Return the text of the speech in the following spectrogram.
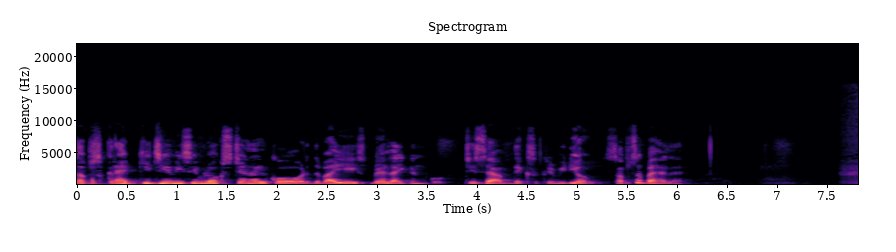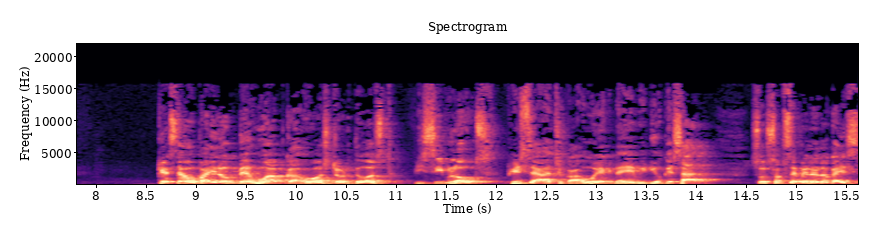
सब्सक्राइब कीजिए वीसी व्लॉग्स चैनल को और दबाइए इस बेल आइकन को जिससे आप देख सकें वीडियो सबसे पहले। कैसे हो भाई लोग? मैं हूँ आपका होस्ट और दोस्त वीसी व्लॉग्स फिर से आ चुका हूँ एक नए वीडियो के साथ। सो so, सबसे पहले तो guys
